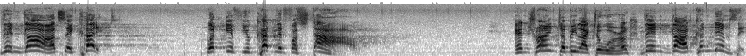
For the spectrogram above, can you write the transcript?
then God say cut it. But if you're cutting it for style and trying to be like the world, then God condemns it.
